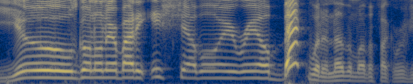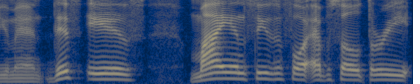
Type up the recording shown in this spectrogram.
Yo, what's going on, everybody? It's your boy Real back with another motherfucking review, man. This is Mayan season four, episode three,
